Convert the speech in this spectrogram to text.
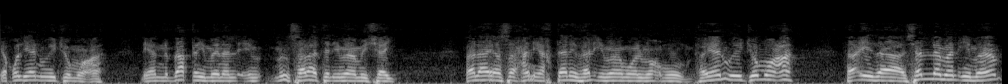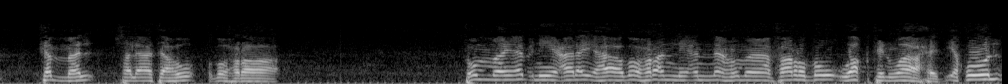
يقول ينوي جمعة لأن بقي من من صلاة الإمام شيء. فلا يصح أن يختلف الإمام والمأموم. فينوي جمعة فإذا سلم الإمام كمل صلاته ظهرا. ثم يبني عليها ظهرا لأنهما فرض وقت واحد. يقول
